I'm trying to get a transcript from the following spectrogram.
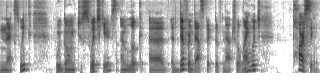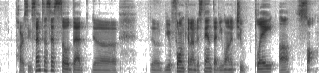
Next week, we're going to switch gears and look at a different aspect of natural language, parsing. Parsing sentences so that uh, uh, your phone can understand that you wanted to play a song.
